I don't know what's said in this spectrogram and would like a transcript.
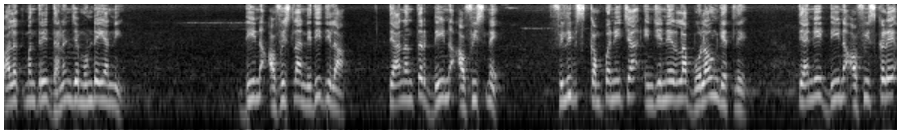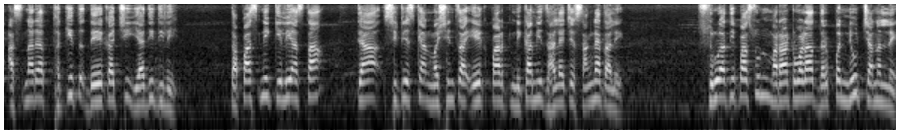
पालकमंत्री धनंजय मुंडे यांनी डीन ऑफिसला निधी दिला. त्यानंतर डीन ऑफिसने फिलिप्स कंपनीच्या इंजिनियरला बोलावून घेतले. त्यांनी डीन ऑफिसकडे असणाऱ्या थकीत देयकाची यादी दिली. तपासणी केली असता त्या सी टी स्कॅन मशीनचा एक पार्ट निकामी झाल्याचे सांगण्यात आले. सुरुवातीपासून मराठवाडा दर्पण न्यूज चॅनलने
